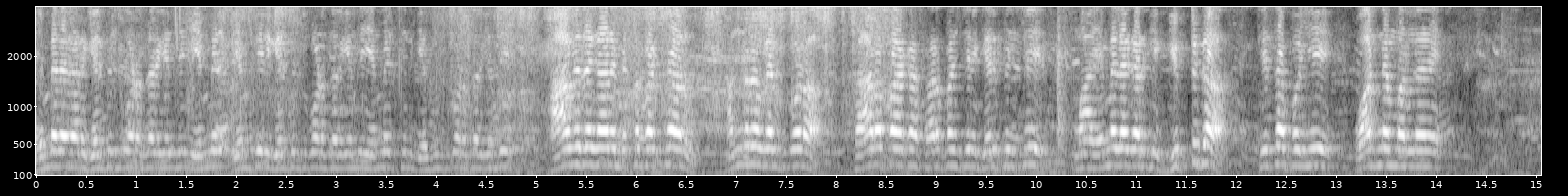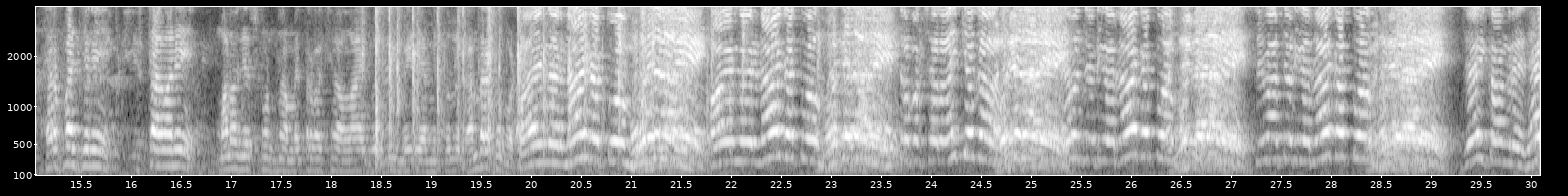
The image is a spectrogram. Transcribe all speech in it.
ఎమ్మెల్యే గారిని గెలిపించుకోవడం జరిగింది ఎమ్మెల్యే ఎంపీని గెలిపించుకోవడం జరిగింది ఎమ్మెల్సీని గెలిపించుకోవడం జరిగింది. ఆ విధంగానే మిత్రపక్షాలు అందరం కలిసి కూడా సారపాక సర్పంచ్ని గెలిపించి మా ఎమ్మెల్యే గారికి గిఫ్ట్గా తీసుకుపోయి వార్డు నెంబర్లని సర్పంచ్ని ఇస్తామని మనం చేసుకుంటున్నాం మిత్రపక్షాల నాయకులకి మీడియా మిత్రులకి అందరికీ కూడా. గారి! నాయకత్వం గారి! నాయకత్వం. మిత్రపక్షాల ఐక్యత గారి నాయకత్వం. రెడ్డి గారి నాయకత్వం. జై కాంగ్రెస్.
